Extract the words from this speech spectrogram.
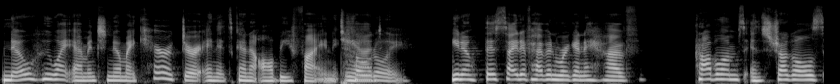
know who I am and to know my character and it's going to all be fine. And Totally. you know, this side of heaven we're going to have problems and struggles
